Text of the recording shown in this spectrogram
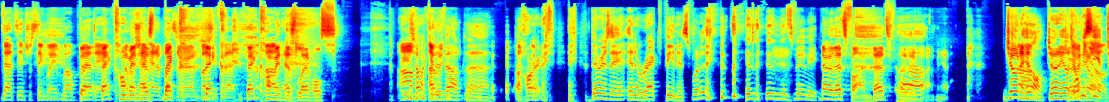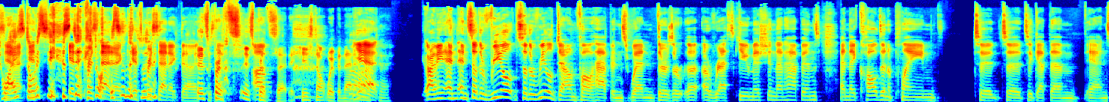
that's interesting way. Well put, that, Dave. that comment I wish I has a that, buzzer. I'd buzz that, for that. that comment Um, has levels. Are you um, talking would- about uh, a heart? there is a, an erect penis. What in this movie? No, that's fine. That's totally Uh, fine. Yeah. Jonah Um, Hill. Jonah Hill. Don't we see it twice? yeah. Don't we see his It's dick twice prosthetic. in this It's movie? prosthetic though. It's prosthetic. pro- it's Um. He's not whipping that Oh, out. Yeah. okay. I mean, and, and so the real so the real downfall happens when there's a, a a rescue mission that happens, and they called in a plane to to to get them, and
